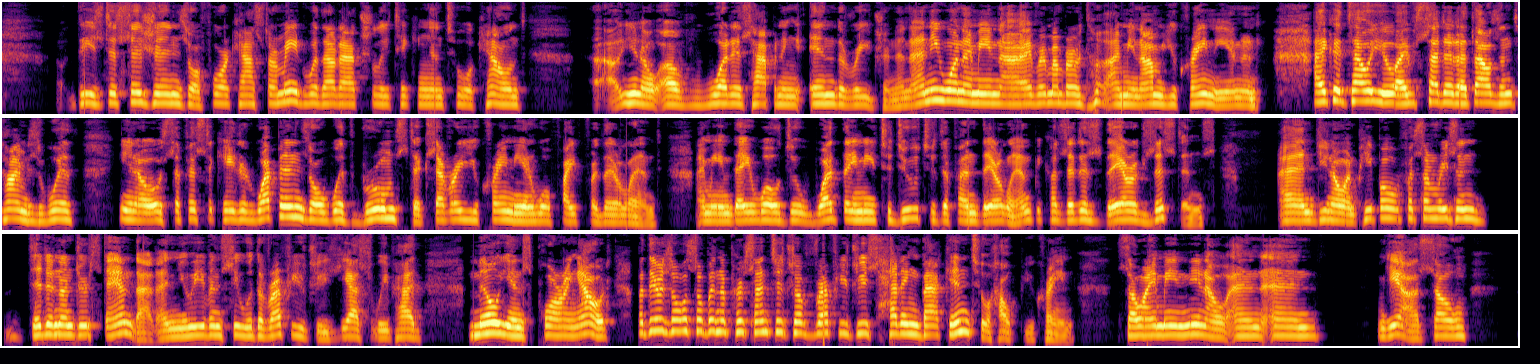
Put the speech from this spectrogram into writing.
These decisions or forecasts are made without actually taking into account uh, you know, of what is happening in the region. And anyone, I mean, I remember, I mean, I'm Ukrainian and I could tell you, I've said it a thousand times with, you know, sophisticated weapons or with broomsticks, every Ukrainian will fight for their land. I mean, they will do what they need to do to defend their land because it is their existence. And, you know, and people for some reason didn't understand that. And you even see with the refugees, yes, we've had millions pouring out, but there's also been a percentage of refugees heading back in to help Ukraine. So I mean, you know, and and yeah, so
